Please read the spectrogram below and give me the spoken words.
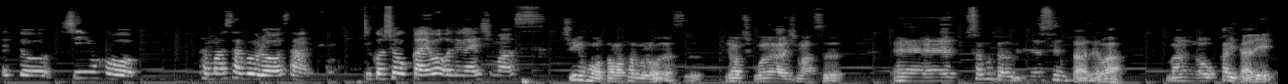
えっと、新保玉三郎さん、自己紹介をお願いします。新保玉三郎です。よろしくお願いします。えー、サブカルビジネスセンターでは、漫画を描いたり、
